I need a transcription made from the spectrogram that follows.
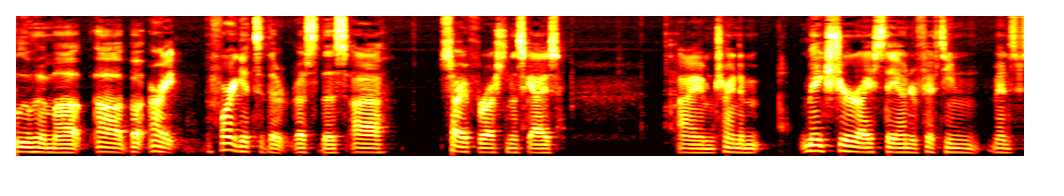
blew him up. Uh, but alright, before I get to the rest of this, uh, sorry for rushing this, guys. I'm trying to make sure I stay under 15 minutes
